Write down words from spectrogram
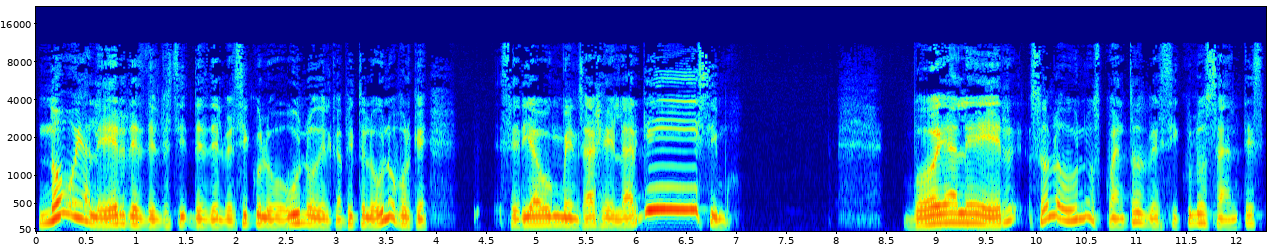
No voy a leer desde el, desde el versículo 1 del capítulo 1 porque sería un mensaje larguísimo. Voy a leer solo unos cuantos versículos antes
